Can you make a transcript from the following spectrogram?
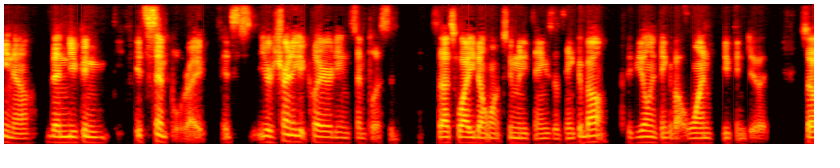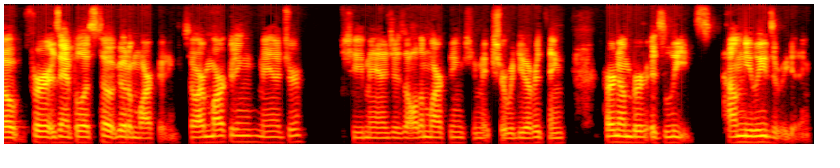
you know, then you can, it's simple, right? It's, you're trying to get clarity and simplicity. So that's why you don't want too many things to think about. If you only think about one, you can do it. So for example, let's go to marketing. So our marketing manager, she manages all the marketing. She makes sure we do everything. Her number is leads. How many leads are we getting?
